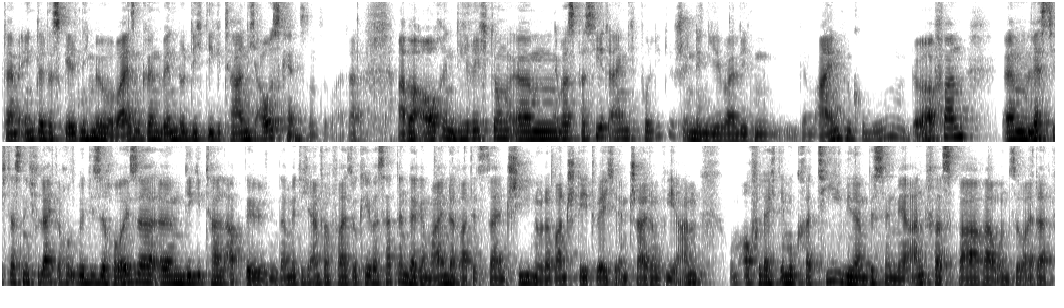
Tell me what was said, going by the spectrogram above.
deinem Enkel das Geld nicht mehr überweisen können, wenn du dich digital nicht auskennst und so weiter. Aber auch in die Richtung, ähm, was passiert eigentlich politisch in den jeweiligen Gemeinden, Kommunen, Dörfern, ähm, lässt sich das nicht vielleicht auch über diese Häuser ähm, digital abbilden, damit ich einfach weiß, okay, was hat denn der Gemeinderat jetzt da entschieden oder wann steht welche Entscheidung wie an, um auch vielleicht Demokratie wieder ein bisschen mehr anfassbarer und so weiter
